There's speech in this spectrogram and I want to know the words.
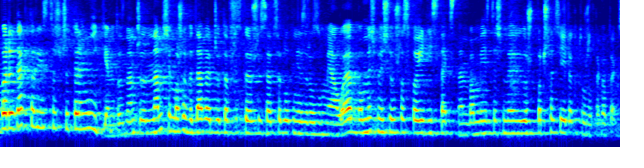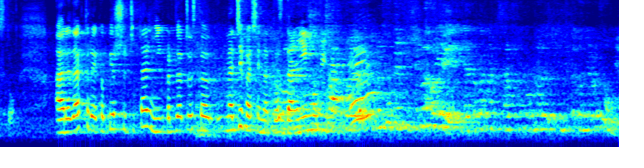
Bo redaktor jest też czytelnikiem, to znaczy nam się może wydawać, że to wszystko już jest absolutnie zrozumiałe, bo myśmy się już oswoili z tekstem, bo my jesteśmy już po trzeciej lekturze tego tekstu. A redaktor jako pierwszy czytelnik bardzo często nadziewa się na to zdanie i mówi... Ojej, ja to tak napisałam, że nikt tego nie rozumie.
